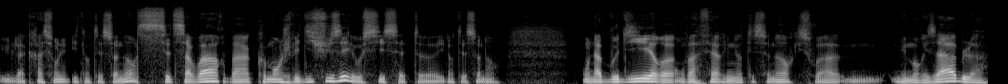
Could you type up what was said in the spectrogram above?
la création de l'identité sonore, c'est de savoir ben, comment je vais diffuser aussi cette euh, identité sonore. On a beau dire, on va faire une identité sonore qui soit mémorisable,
